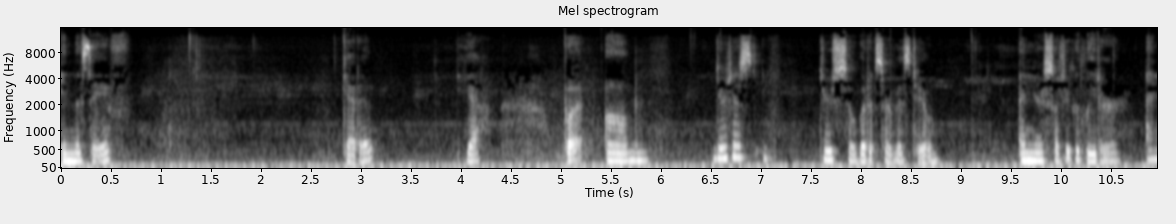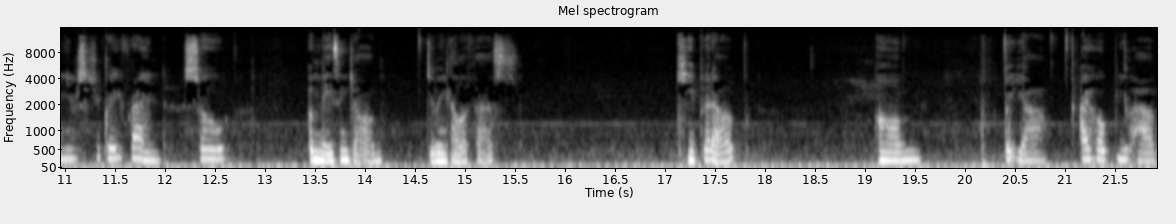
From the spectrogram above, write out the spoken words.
in the safe. Get it? Yeah. But, um, you're just, you're so good at service too. And you're such a good leader. And you're such a great friend. So, amazing job doing LFS. Keep it up. Um, but yeah, I hope you have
